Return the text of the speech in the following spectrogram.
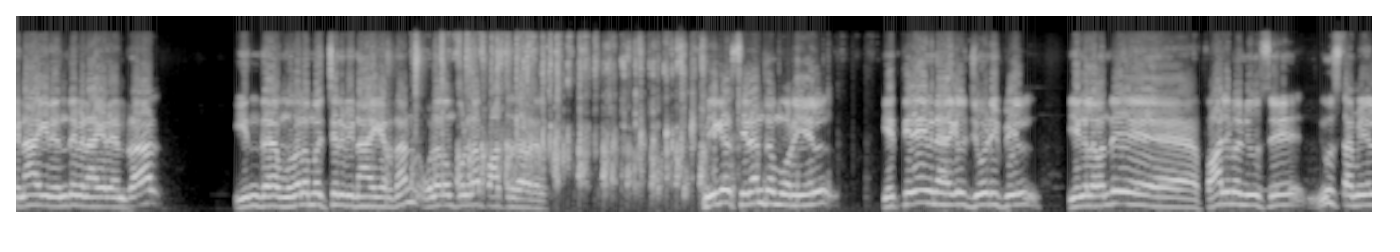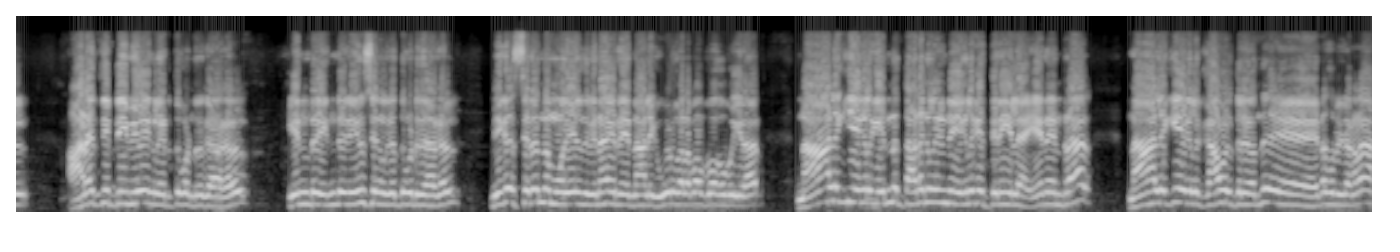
விநாயகர் எந்த விநாயகர் என்றால் இந்த முதலமைச்சர் விநாயகர் தான் உலகம் ஃபுல்லா பார்த்திருக்கார்கள் மிக சிறந்த முறையில் எத்தனை விநாயகர்கள் ஜோடிப்பில் எங்களை வந்து பாலிமர் நியூஸு நியூஸ் தமிழ் அனைத்து டிவியும் எங்களை எடுத்துக்கொண்டிருக்கிறார்கள் இன்று இந்த நியூஸ் எங்களுக்கு எடுத்துக்கொண்டிருக்கிறார்கள் மிக சிறந்த முறையில் இந்த விநாயகர் நாளைக்கு ஊர்வலமாக போக போகிறார். நாளைக்கு எங்களுக்கு என்ன தடங்கள் என்று எங்களுக்கே தெரியல. ஏனென்றால் நாளைக்கு எங்களுக்கு காவல்துறை வந்து என்ன சொல்லிட்டாங்கன்னா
